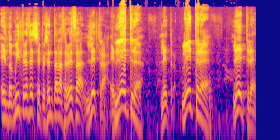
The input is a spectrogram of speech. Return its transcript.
En 2013 se presenta la cerveza Letra. Letra. letra. Letra. Letra.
